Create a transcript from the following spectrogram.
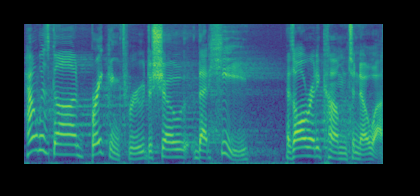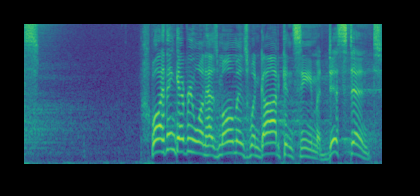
how is God breaking through to show that He has already come to know us? Well, I think everyone has moments when God can seem distant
